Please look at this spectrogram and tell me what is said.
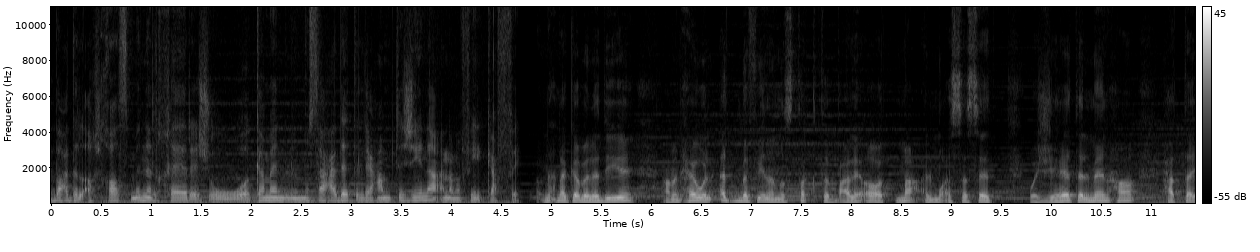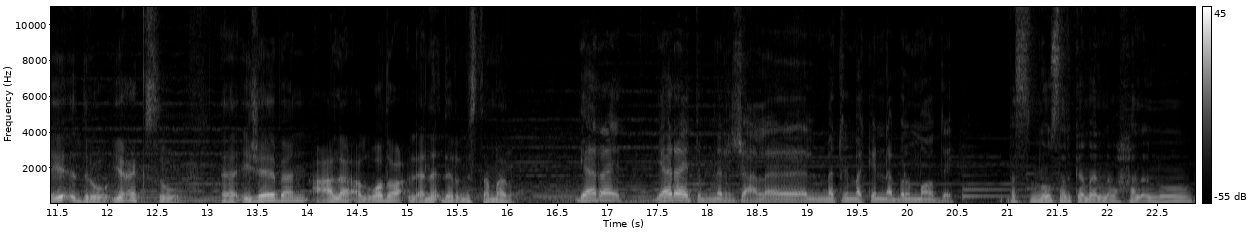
بعض الأشخاص من الخارج وكمان المساعدات اللي عم تجينا أنا ما في كفي. نحن كبلدية عم نحاول قد ما فينا نستقطب علاقات مع المؤسسات والجهات المانحة حتى يقدروا يعكسوا ايجابا على الوضع لنقدر نستمر. يا ريت يا ريت بنرجع مثل ما كنا بالماضي. بس بنوصل كمان لمحل إنه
